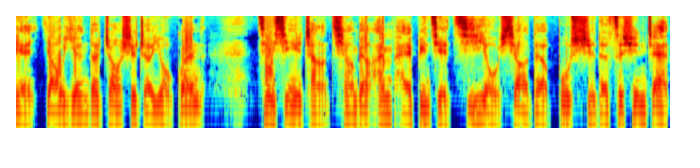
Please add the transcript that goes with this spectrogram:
演谣言的肇事者有关，进行一场巧妙安排并且极有效的不实的资讯战。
